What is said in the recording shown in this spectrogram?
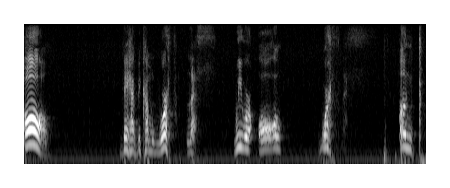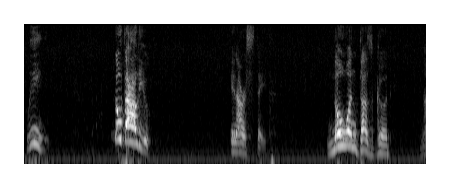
All. They have become worthless. We were all worthless, unclean, no value in our estate. No one does good, not even one.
